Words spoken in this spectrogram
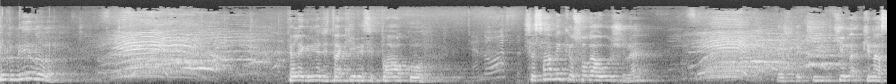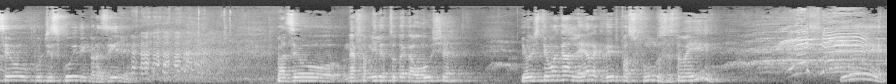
Tudo lindo? Sim! Que alegria de estar aqui nesse palco. É nossa. Vocês sabem que eu sou gaúcho, né? Sim! Eu, que, que, que nasceu por descuido em Brasília. Mas eu, minha família é toda gaúcha. E hoje tem uma galera que veio de Passo Fundo. Vocês estão aí? Yeah.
